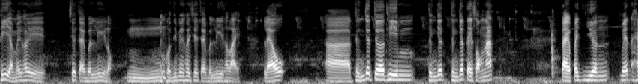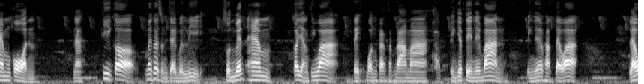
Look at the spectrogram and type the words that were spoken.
พี่อะไม่ค่อยเชื่อใจเบอร์ลี่หรอกอืมเป็นคนที่ไม่ค่อยเชื่อใจเบอร์ลี่เท่าไหร่ แล้วอ่าถึงจะเจอทีมถึงจะถึงจะเตะสองนัด แต่ไปเยือนเวสต์แฮมก่อนนะพี่ก็ไม่ค่อยสนใจเบอร์ลี่ ส่วนเวสต์แฮมก็อย่างที่ว่าเตะบอลกลางสัปดาห์มาครับถึงจะเตะในบ้าน ถึงจะได้พักแต่ว่า แล้ว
